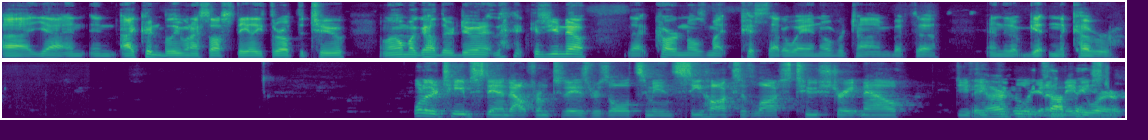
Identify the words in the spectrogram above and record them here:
Uh, yeah, and and I couldn't believe when I saw Staley throw up the two. I'm like, oh my god, they're doing it because you know that Cardinals might piss that away in overtime, but uh, ended up getting the cover. What other teams stand out from today's results? I mean, Seahawks have lost two straight now. Do you They think are people are going to maybe start,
